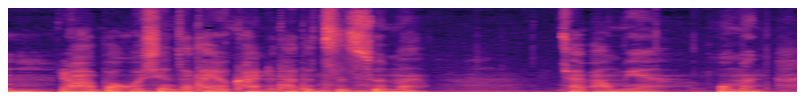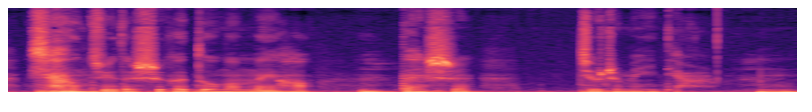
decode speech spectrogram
嗯然后包括现在，她又看着她的子孙们，在旁边，我们相聚的时刻多么美好。嗯，但是就这么一点儿，嗯，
